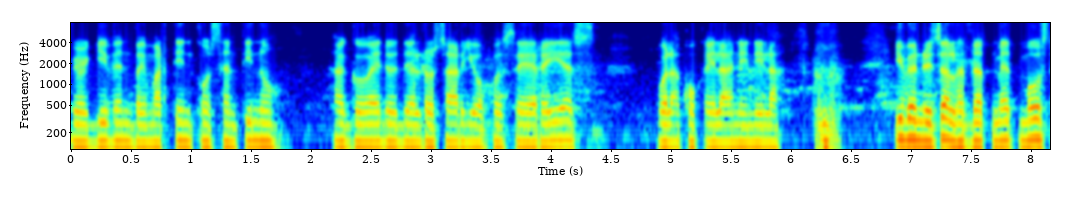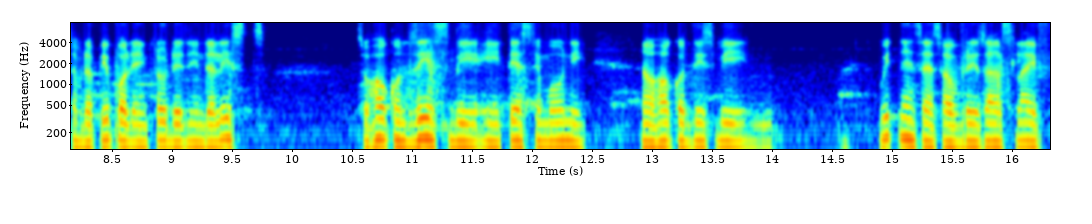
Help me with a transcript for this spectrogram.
were given by Martin Constantino Aguedo del Rosario Jose Reyes wala ko kailanin nila Even Rizal had not met most of the people included in the list. So how could this be a testimony? Now, how could this be witnesses of Rizal's life?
